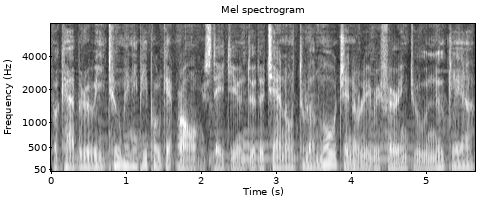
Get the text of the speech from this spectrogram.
vocabulary too many people get wrong. Stay tuned to the channel to learn more generally referring to nuclear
